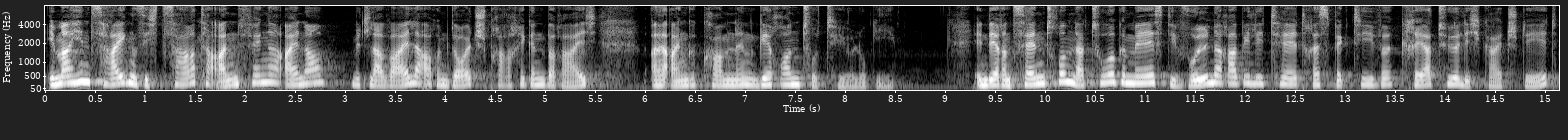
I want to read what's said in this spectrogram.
Immerhin zeigen sich zarte Anfänge einer mittlerweile auch im deutschsprachigen Bereich angekommenen Gerontotheologie in deren Zentrum naturgemäß die Vulnerabilität respektive Kreatürlichkeit steht,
